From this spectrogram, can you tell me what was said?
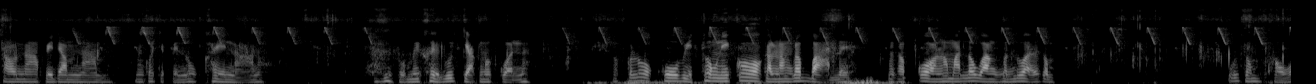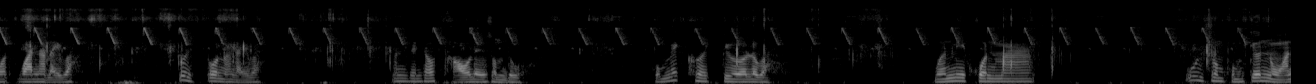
ชาวนาไปดำน้ำมันก็จะเป็นโรคไข้นาเนาะผมไม่เคยรู้จักมาก่อนนะแล้วก็โรคโควิดช่วงนี้ก็กำลังระบาดเลยนะครับก็ระมัดระวังกันด้วยผู้ชมผู้ชมเถาวันอะไรวะเฮ้ยต้นอะไรวะมันเป็นเถาเถาเลยผู้ชมดู ผมไม่เคยเจอเลยว่ะ เหมือนมีคนมา อุ้ยชมผมเจอหนอน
